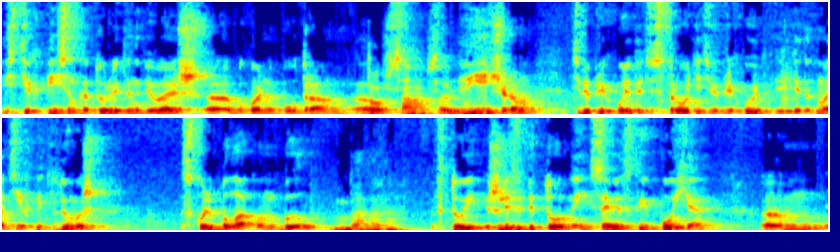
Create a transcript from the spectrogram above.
из тех песен, которые ты напеваешь э, буквально по утрам, э, То же самое, абсолютно. вечером. Тебе приходят эти строки, тебе приходит этот мотив, и ты думаешь, сколь благ он был да, да, да. в той железобетонной советской эпохе, эм,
